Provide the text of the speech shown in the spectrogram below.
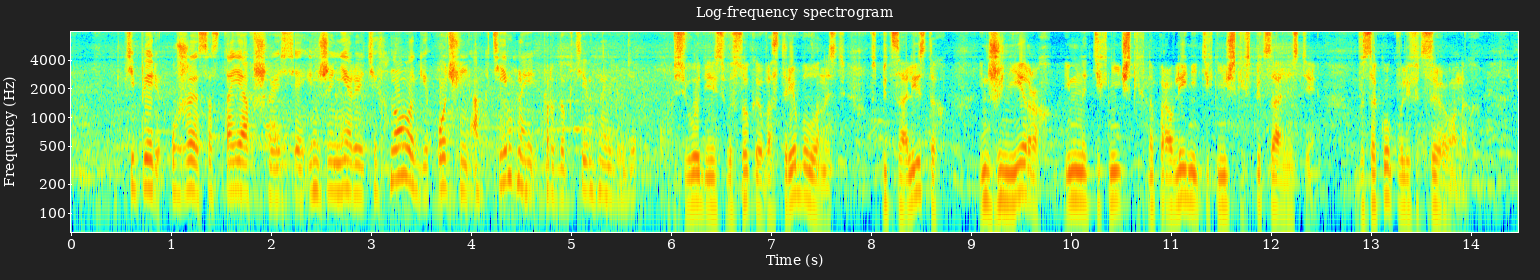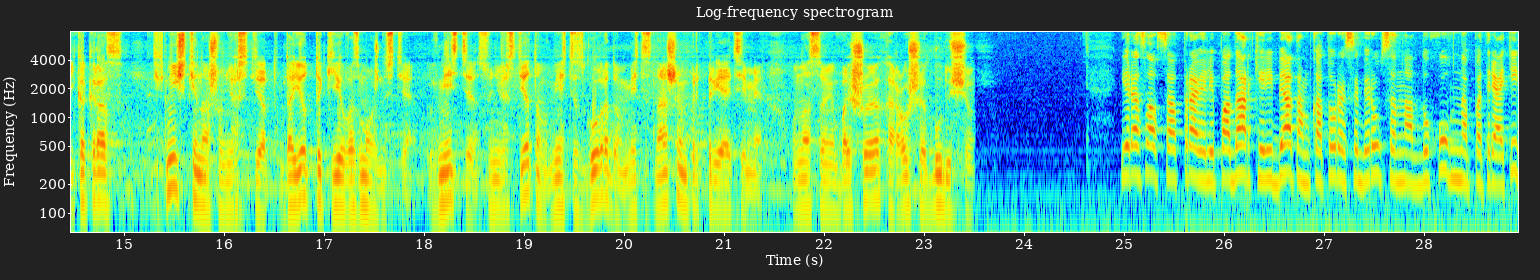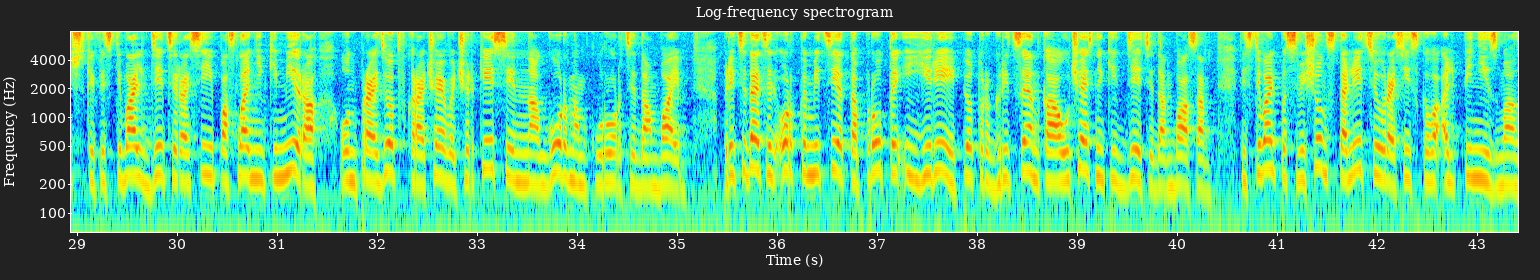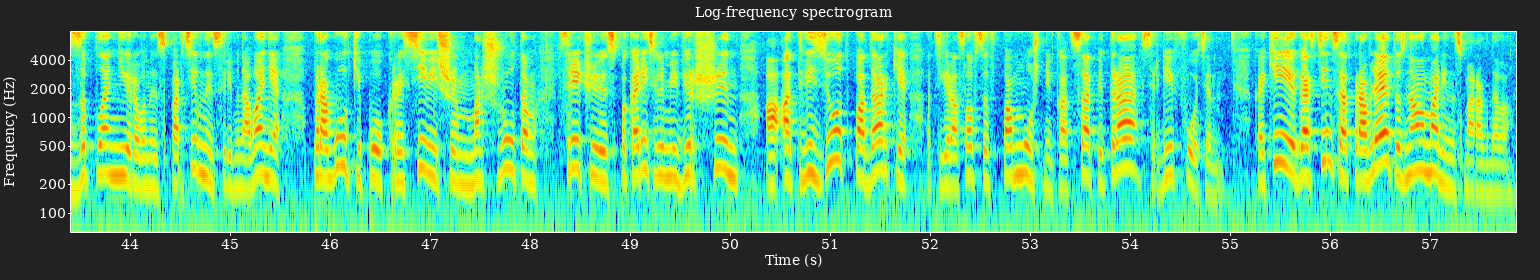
теперь уже состоявшиеся инженеры и технологи очень активные и продуктивные люди. Сегодня есть высокая востребованность в специалистах, инженерах именно технических направлений, технических специальностей, высококвалифицированных. И как раз технический наш университет дает такие возможности. Вместе с университетом, вместе с городом, вместе с нашими предприятиями у нас с вами большое, хорошее будущее. Ярославцы отправили подарки ребятам, которые соберутся на духовно-патриотический фестиваль «Дети России. Посланники мира». Он пройдет в Карачаево-Черкесии на горном курорте Донбай. Председатель оргкомитета протоиерей Петр Гриценко, а участники «Дети Донбасса». Фестиваль посвящен столетию российского альпинизма. Запланированы спортивные соревнования, прогулки по красивейшим маршрутам, встречи с покорителями вершин, а отвезет подарки от ярославцев помощник отца Петра Сергей Фотин. Какие гостинцы отправляют, узнала Марина Смарагдова.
